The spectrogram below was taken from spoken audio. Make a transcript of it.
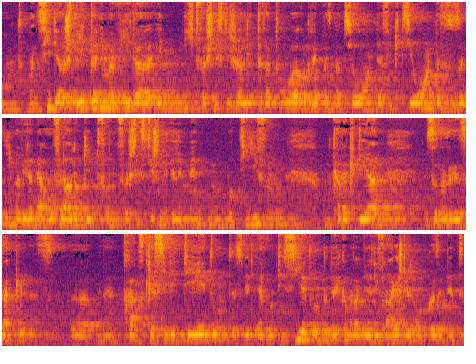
Und man sieht ja später immer wieder in nicht faschistischer Literatur und Repräsentation der Fiktion, dass es sozusagen immer wieder eine Aufladung gibt von faschistischen Elementen und Motiven und Charakteren, mit so einer, eine Transgressivität und es wird erotisiert. Und natürlich kann man dann wieder die Frage stellen, ob quasi nicht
